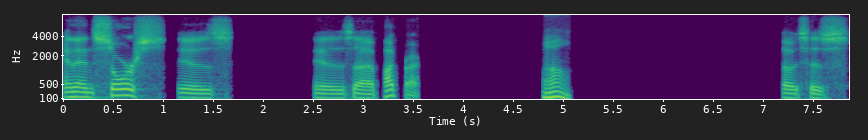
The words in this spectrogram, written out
and then source is is uh, Podtrac. Oh, So it says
